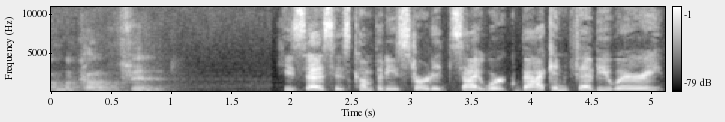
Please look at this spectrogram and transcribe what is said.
I'm kind of offended. He says his company started site work back in February,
